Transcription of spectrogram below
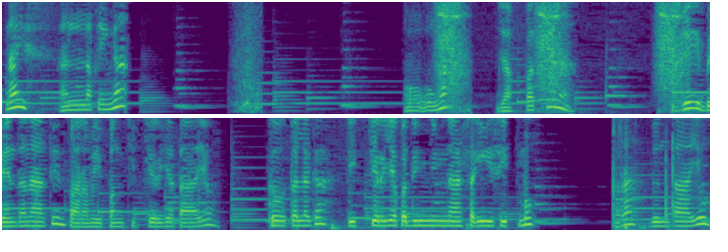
Nice, ang laki nga. Oo nga, jackpot yun ah. Sige, ibenta natin para may pang chichirya tayo. Ikaw talaga, chichirya pa din yung nasa isip mo. Tara, dun tayo.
